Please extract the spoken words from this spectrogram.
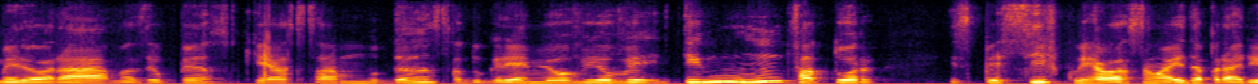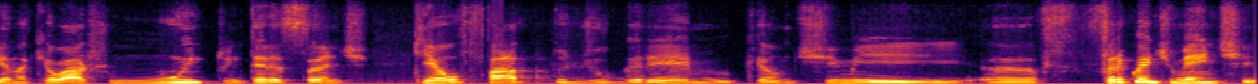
melhorar, mas eu penso que essa mudança do Grêmio, eu, eu, eu tem um, um fator específico em relação à ida para a Arena que eu acho muito interessante, que é o fato de o Grêmio, que é um time uh, frequentemente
